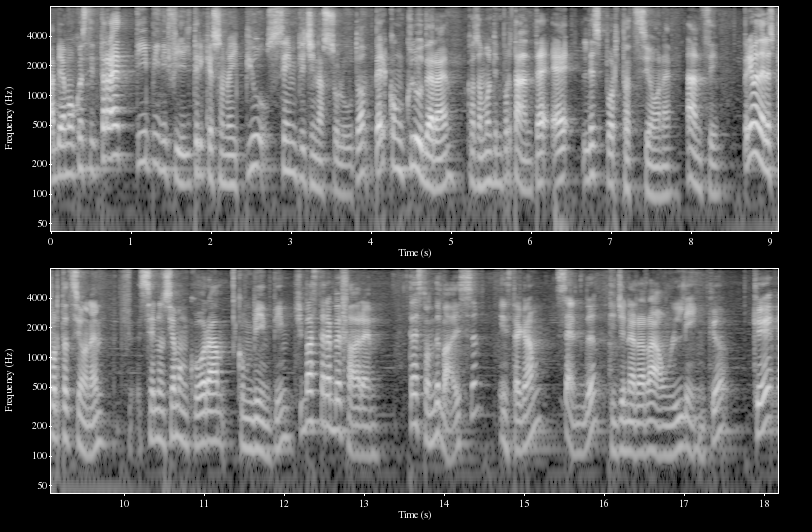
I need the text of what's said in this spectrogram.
Abbiamo questi tre tipi di filtri che sono i più semplici in assoluto. Per concludere, cosa molto importante è l'esportazione. Anzi, Prima dell'esportazione, se non siamo ancora convinti, ci basterebbe fare test on device, Instagram, send, ti genererà un link che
